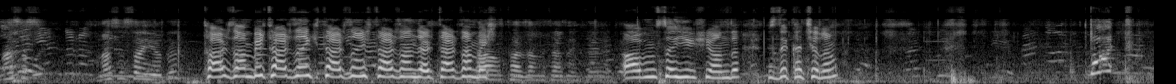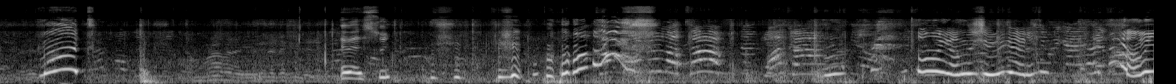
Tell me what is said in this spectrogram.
Nasıl, nasıl sayıyorduk? Tarzan 1, Tarzan 2, Tarzan 3, Tarzan 4, Tarzan 5. Tamam Tarzan bir Tarzan iki, evet. Abim sayıyor şu anda. Biz de kaçalım. Yüzlere gidelim. Evet su. Aa yanlış yere geldi. Yanlış.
